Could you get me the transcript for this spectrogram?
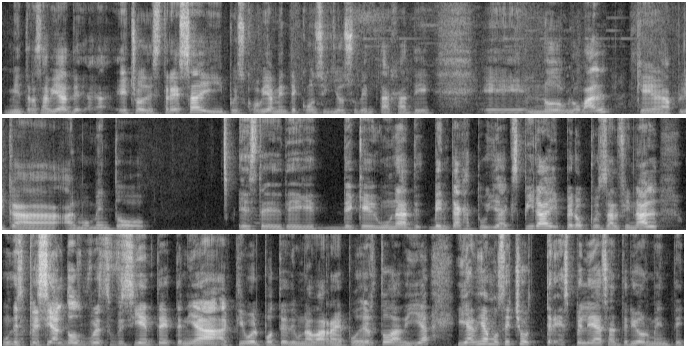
mientras había hecho destreza y pues obviamente consiguió su ventaja de eh, el nodo global que aplica al momento este, de, que una ventaja tuya expira, y, pero pues al final un especial 2 fue suficiente, tenía activo el pote de una barra de poder todavía, y habíamos hecho tres peleas anteriormente.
